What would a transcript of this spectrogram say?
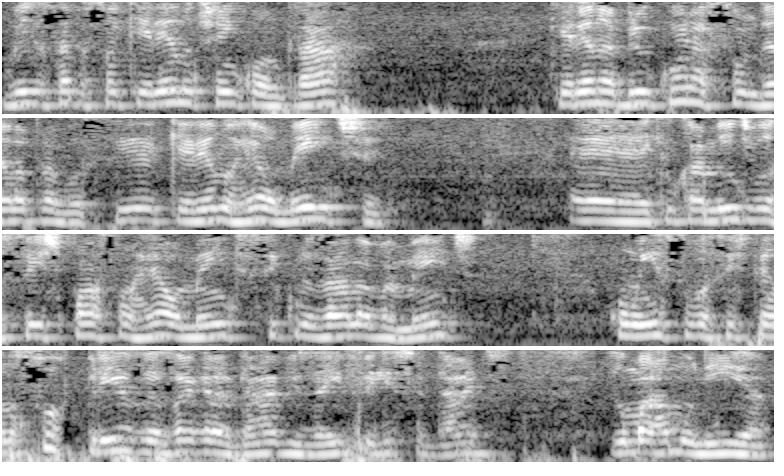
Vejo essa pessoa querendo te encontrar, querendo abrir o coração dela para você, querendo realmente é, que o caminho de vocês possam realmente se cruzar novamente. Com isso, vocês tendo surpresas agradáveis aí, felicidades e uma harmonia.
